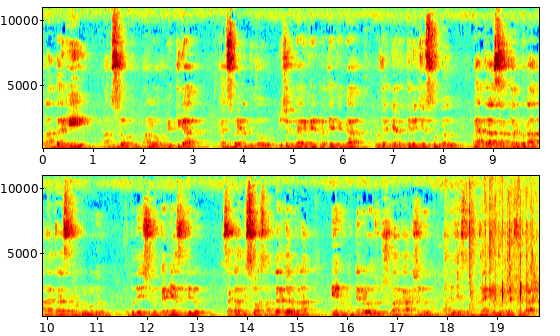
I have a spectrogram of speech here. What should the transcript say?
మనందరికీ మనసులో మనలో ఒక వ్యక్తిగా కలిసిపోయినందుకు బిషప్ గారికి నేను ప్రత్యేకంగా కృతజ్ఞతలు తెలియజేసుకుంటూ మేత్రాసనం తరపున మేత్రాసనం గురువులు ఉపదేశులు కన్యాస్త్రీలు సకల విశ్వాసం అందరి తరపున నేను పుట్టినరోజు శుభాకాంక్షలు అందజేస్తున్నాను. థ్యాంక్ యూ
